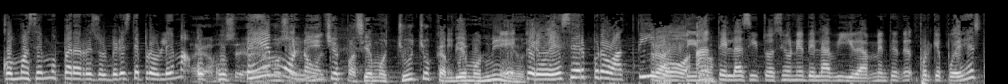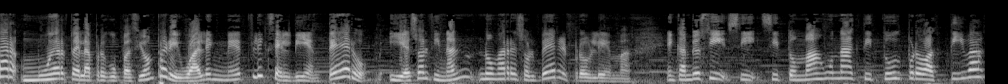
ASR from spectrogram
¿Cómo hacemos para resolver este problema? Ocupémonos. pasemos chuchos, cambiemos eh, niños. pero es ser proactivo, ante las situaciones de la vida, ¿me entendés? Porque puedes estar muy de la preocupación, pero igual en Netflix el día entero. Y eso al final no va a resolver el problema. En cambio, si, si, si tomas una actitud proactiva,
